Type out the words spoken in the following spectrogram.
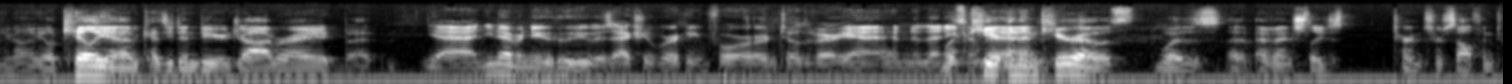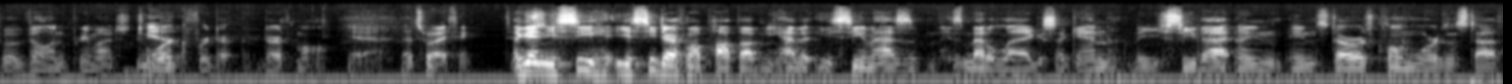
you know he'll kill you because you didn't do your job right but Yeah, and you never knew who he was actually working for until the very end, and then with even Qi'ra, and then then- Qi'ra was, was uh, eventually just turns herself into a villain pretty much to Yeah. work for Dar- Darth Maul yeah, that's what I think. again you see you see Darth Maul pop up and you have it you see him has his metal legs again you see that in, in Star Wars Clone Wars and stuff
